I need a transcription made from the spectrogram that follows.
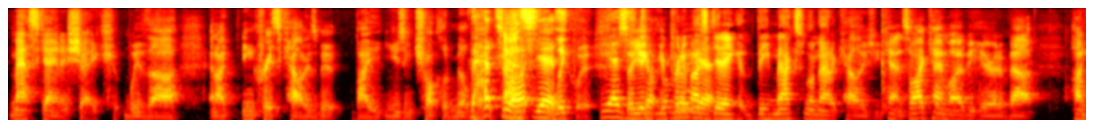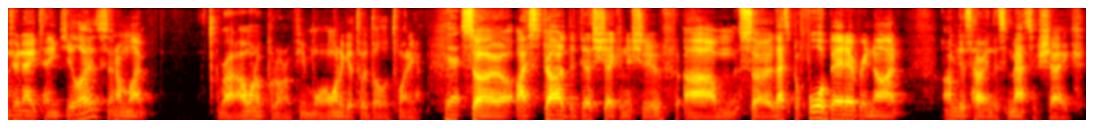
mass gainer shake with, uh, and I increase calories a bit by using chocolate milk. That's as right, yes. Liquid. Yes, so you're, you're pretty milk, much yeah. getting the maximum amount of calories you can. So I came over here at about 118 kilos and I'm like, right, I want to put on a few more. I want to get to a dollar twenty. Yeah. So I started the Death Shake initiative. Um, so that's before bed every night. I'm just having this massive shake.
